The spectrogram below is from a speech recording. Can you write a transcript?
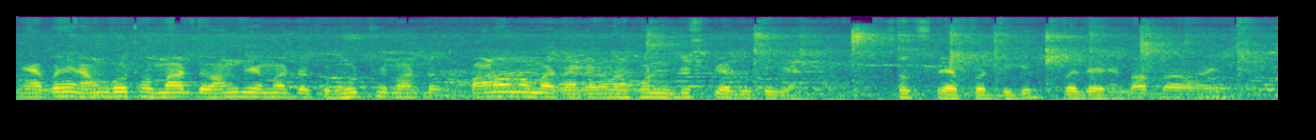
ત્યાં પછી અંગૂઠો માર દો, આંગળી માર દો કે મુઠ્ઠી માર દો પાણો ન મારતા કે તમારા ફોનની ડિસ્પ્લે તૂટી જાય. સબસ્ક્રાઈબ કરી દેજો. બધાને બાય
